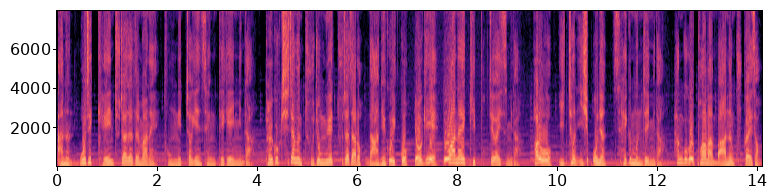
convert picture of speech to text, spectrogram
않은 오직 개인 투자자들만의 독립적인 생태계입니다. 결국 시장은 두 종류의 투자자로 나뉘고 있고 여기에 또 하나의 기폭제가 있습니다. 바로 2025년 세금 문제입니다. 한국을 포함한 많은 국가에서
